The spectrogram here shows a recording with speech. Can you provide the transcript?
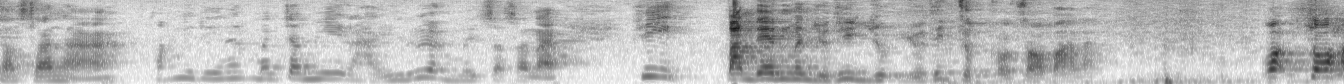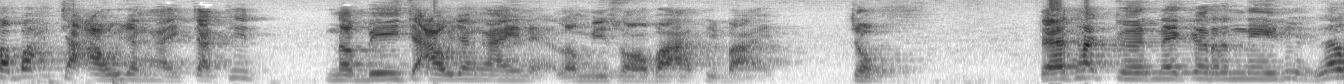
ศาสนาฟังให้ดีนะมันจะมีหลายเรื่องในศาสนา ที่ประเด็นมันอยู่ที่อยู่อยู่ที่จุดของซอฮาบะแล้วว่าซอฮาบะจะเอายังไง จากที่นบีจะเอายังไงเนี่ย เรามีซอฮาบะอธิบาย จบ แต่ถ้าเกิดในกรณีที่แล้ว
